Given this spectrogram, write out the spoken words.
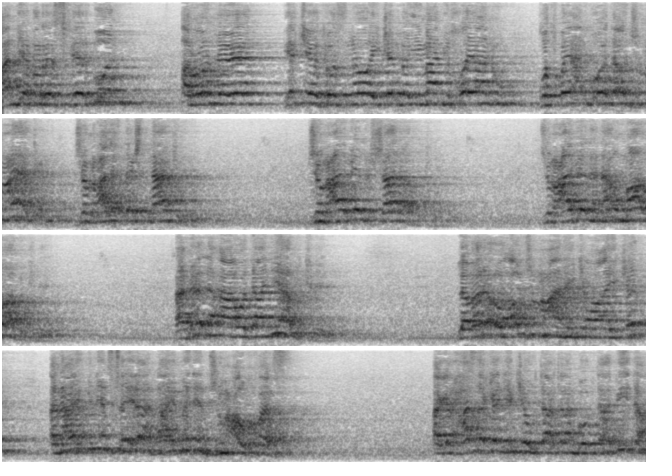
هەندێ بەڕێز فێربوون ئەڕۆن لەوێ یەکێ دۆزنەوە ئەیکەن بە ئیمامی خۆیان و قوتبەیان بۆ دا و جومعەکەن جومعە لە دەشت ناکرێ جومعە بێ لە شارا بکرێ جومعە بێ لە ناو ماڵا بکرێ ئەبێ لە ئاوەدانیا بکرێ لەبەرەوە ئەو جومعانەی کەوا ئەیکەن ئەناوی بنێن سەیران ناوی مەنێن جومعە و فەرز ئەگەر حەز دەکەن یەکێ وتارتان بۆ بدا بیدا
